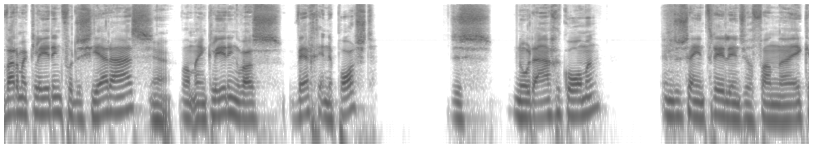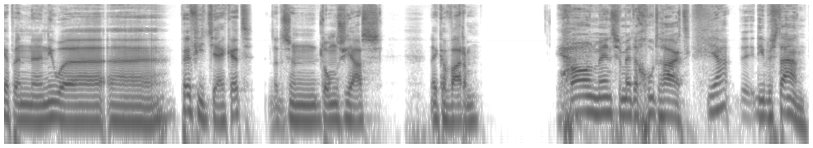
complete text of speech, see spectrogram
Warme kleding voor de Sierra's. Ja. Want mijn kleding was weg in de post. Dus nooit aangekomen. En toen zei een trail angel van... eh, ik heb een eh, nieuwe eh, puffy jacket. Dat is een donsjas. Lekker warm. Ja. Gewoon mensen met een goed hart. Ja, Die bestaan.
